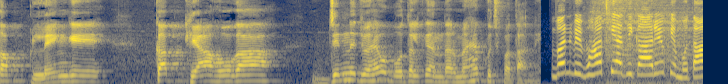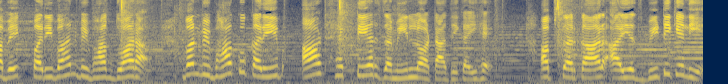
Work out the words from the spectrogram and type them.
कब लेंगे, कब क्या होगा जिन्न जो है वो बोतल के अंदर में है, कुछ पता नहीं। वन विभाग के अधिकारियों के मुताबिक परिवहन विभाग द्वारा वन विभाग को करीब आठ हेक्टेयर ज़मीन लौटा दी गई है। अब सरकार आईएसबीटी के लिए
